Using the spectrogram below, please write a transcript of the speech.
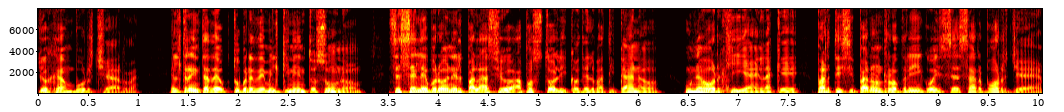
Johann Burchard, el 30 de octubre de 1501, se celebró en el Palacio Apostólico del Vaticano una orgía en la que participaron Rodrigo y César Borgia.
